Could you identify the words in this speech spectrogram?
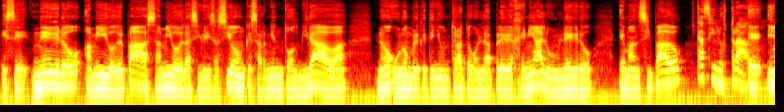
ese negro amigo de paz, amigo de la civilización que Sarmiento admiraba, ¿no? un hombre que tenía un trato con la plebe genial, un negro emancipado. Casi ilustrado. Eh, y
